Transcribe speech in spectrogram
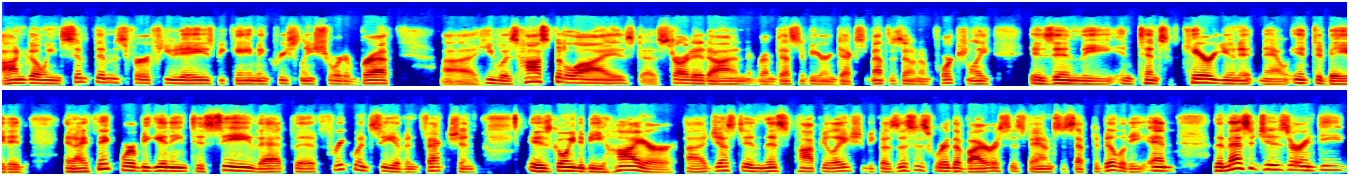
ongoing symptoms for a few days, became increasingly short of breath. Uh, he was hospitalized, uh, started on remdesivir and dexamethasone. Unfortunately, is in the intensive care unit now intubated. And I think we're beginning to see that the frequency of infection is going to be higher uh, just in this population because this is where the virus has found susceptibility. And the messages are indeed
